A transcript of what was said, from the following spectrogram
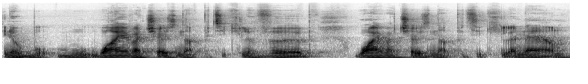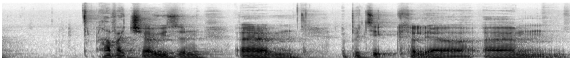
You know, why have I chosen that particular verb? Why have I chosen that particular noun? Have I chosen um, a particular um,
